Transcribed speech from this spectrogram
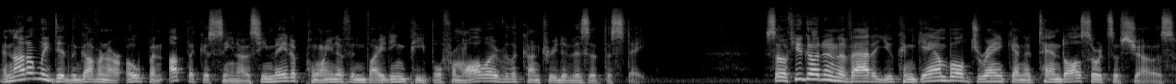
And not only did the governor open up the casinos, he made a point of inviting people from all over the country to visit the state. So if you go to Nevada, you can gamble, drink, and attend all sorts of shows.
